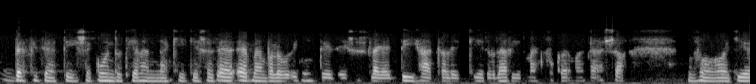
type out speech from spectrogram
befizetése gondot jelent nekik, és az e, ebben való ügyintézés, esetleg egy díjhátralék kérő levél megfogalmazása, vagy,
